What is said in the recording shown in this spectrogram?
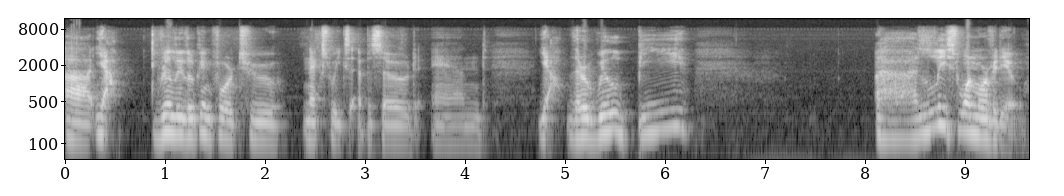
uh, yeah really looking forward to next week's episode and yeah there will be uh, at least one more video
